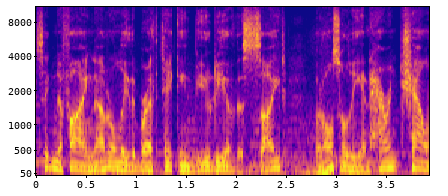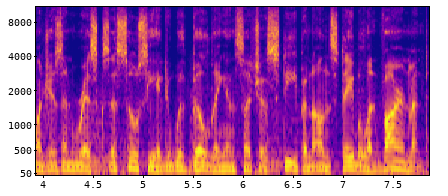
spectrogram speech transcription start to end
signifying not only the breathtaking beauty of the site, but also the inherent challenges and risks associated with building in such a steep and unstable environment.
